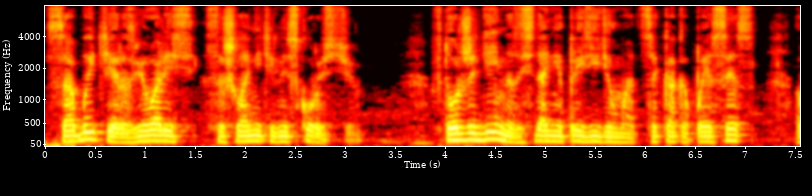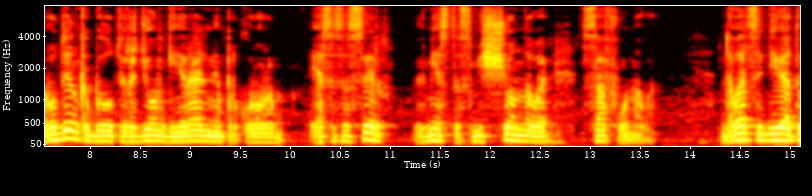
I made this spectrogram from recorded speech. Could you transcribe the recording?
События развивались с ошеломительной скоростью. В тот же день на заседании Президиума ЦК КПСС Руденко был утвержден генеральным прокурором СССР вместо смещенного Сафонова. 29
